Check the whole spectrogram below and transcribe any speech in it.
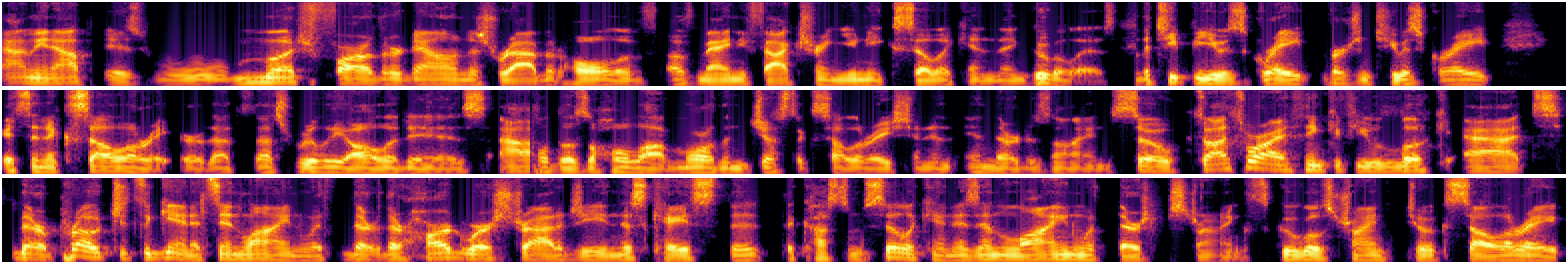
i mean apple is much farther down this rabbit hole of, of manufacturing unique silicon than google is. The tpu is great version 2 is great. It's an accelerator. That's that's really all it is. Apple does a whole lot more than just acceleration in, in their design. So so that's where i think if you look at their approach it's again it's in line with their their hardware strategy, in this case, the, the custom silicon, is in line with their strengths. Google's trying to accelerate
